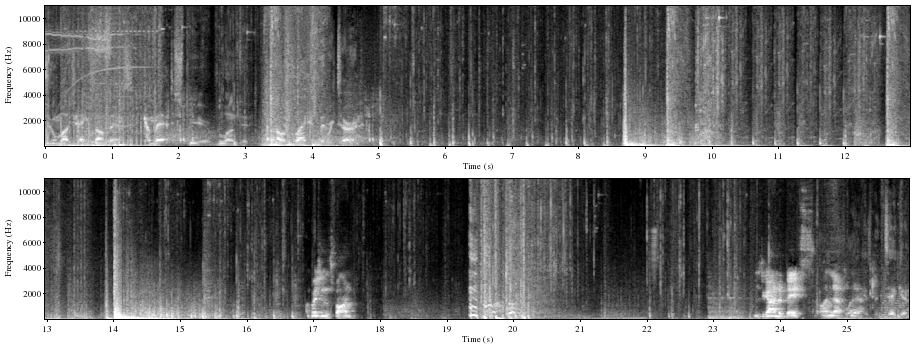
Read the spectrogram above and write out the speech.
Too much hangs on this. Commit. Spear blunted. Our flag has been returned. I'm pushing the spawn. There's a guy on the base on left Flag there. has been taken.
